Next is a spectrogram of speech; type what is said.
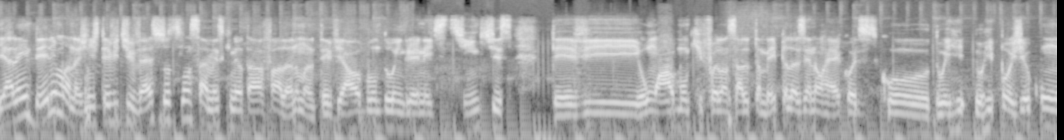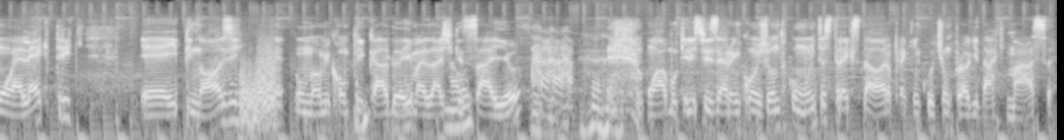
E além dele, mano, a gente teve diversos outros lançamentos que nem eu tava falando, mano. Teve álbum do Ingranate Instincts, teve um álbum que foi lançado também pela Zenon Records com, do, do Hipogeu com Electric, é, Hipnose, um nome complicado aí, mas acho Não. que saiu. um álbum que eles fizeram em conjunto com muitas tracks da hora para quem curte um prog dark massa.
